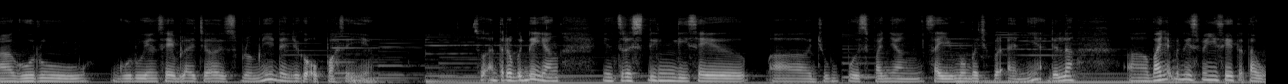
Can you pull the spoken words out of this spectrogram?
uh, guru guru yang saya belajar sebelum ni dan juga opah saya So antara benda yang interestingly saya uh, jumpa sepanjang saya membaca Quran ni adalah uh, banyak benda sebenarnya saya tak tahu.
